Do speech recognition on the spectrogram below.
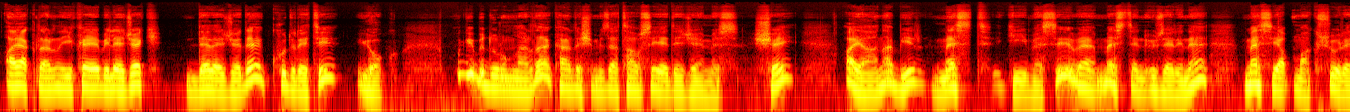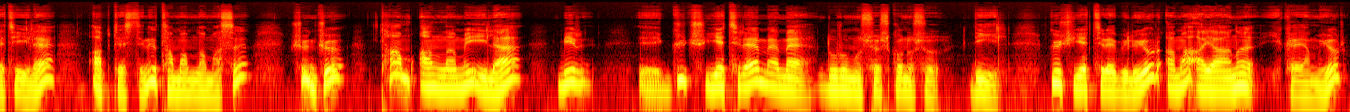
ayaklarını yıkayabilecek derecede kudreti yok. Bu gibi durumlarda kardeşimize tavsiye edeceğimiz şey ayağına bir mest giymesi ve mestin üzerine mes yapmak suretiyle abdestini tamamlaması. Çünkü tam anlamıyla bir e, güç yetirememe durumu söz konusu değil. Güç yetirebiliyor ama ayağını yıkayamıyor.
